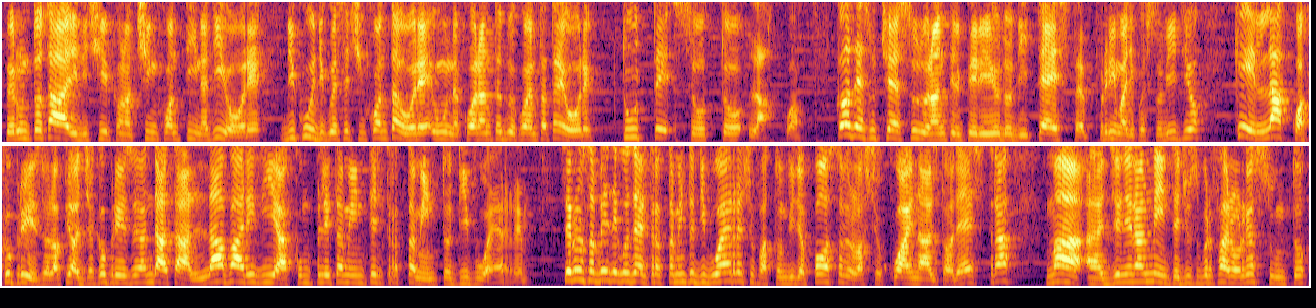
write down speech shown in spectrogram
per un totale di circa una cinquantina di ore, di cui di queste 50 ore un 42-43 ore tutte sotto l'acqua. Cosa è successo durante il periodo di test prima di questo video? Che l'acqua che ho preso, la pioggia che ho preso è andata a lavare via completamente il trattamento DVR. Se non sapete cos'è il trattamento DVR ci ho fatto un video apposta, ve lo lascio qua in alto a destra, ma eh, generalmente, giusto per fare un riassunto,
